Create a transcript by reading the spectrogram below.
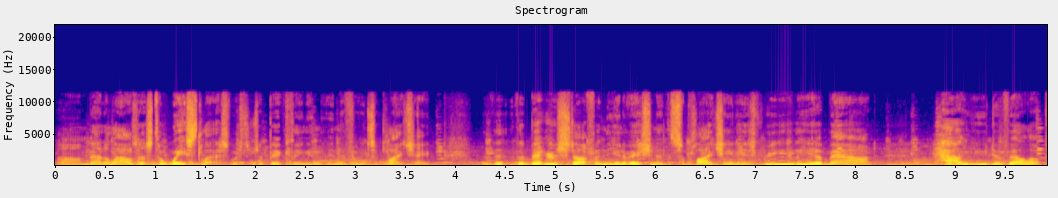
Um, that allows us to waste less, which is a big thing in, in the food supply chain. The, the bigger stuff in the innovation of the supply chain is really about how you develop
